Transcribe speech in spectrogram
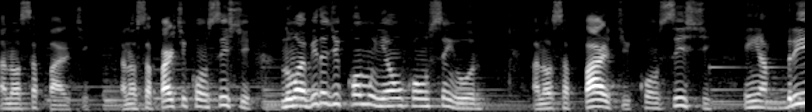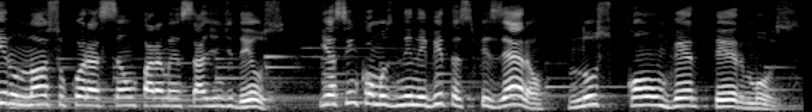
a nossa parte. A nossa parte consiste numa vida de comunhão com o Senhor. A nossa parte consiste em abrir o nosso coração para a mensagem de Deus. E assim como os ninivitas fizeram, nos convertermos.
